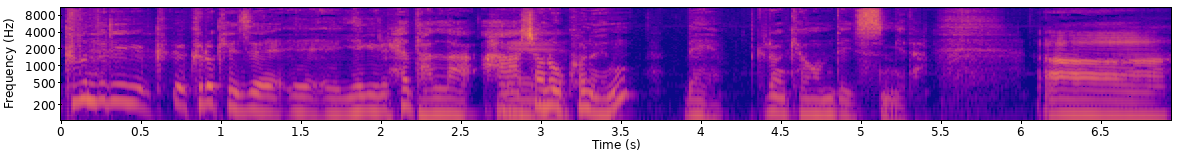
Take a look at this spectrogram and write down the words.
그분들이 그, 그렇게 이제 예, 예, 얘기를 해달라 하셔놓고는 네, 네 그런 경험도 있습니다. 아그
